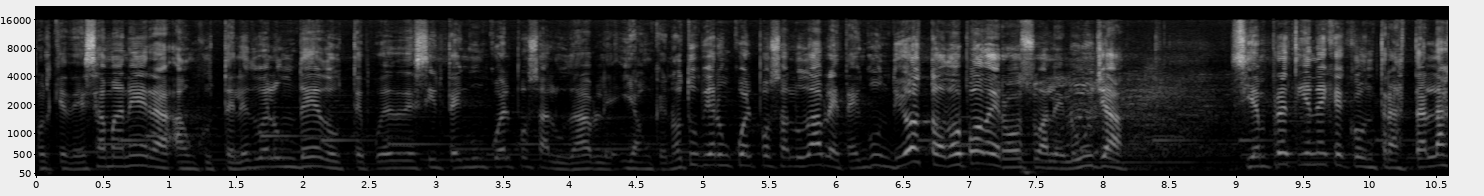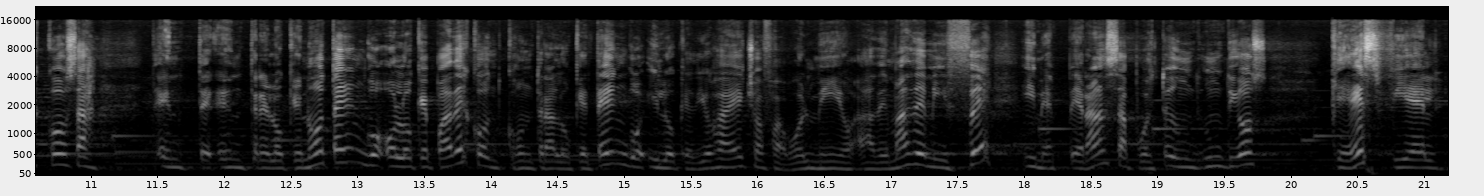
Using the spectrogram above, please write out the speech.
Porque de esa manera, aunque usted le duele un dedo, usted puede decir, tengo un cuerpo saludable. Y aunque no tuviera un cuerpo saludable, tengo un Dios todopoderoso, aleluya. Siempre tiene que contrastar las cosas entre, lo que no tengo o lo que padezco contra lo que tengo y lo que Dios ha hecho a favor mío. Además de mi fe y mi esperanza puesto en un Dios que es fiel.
